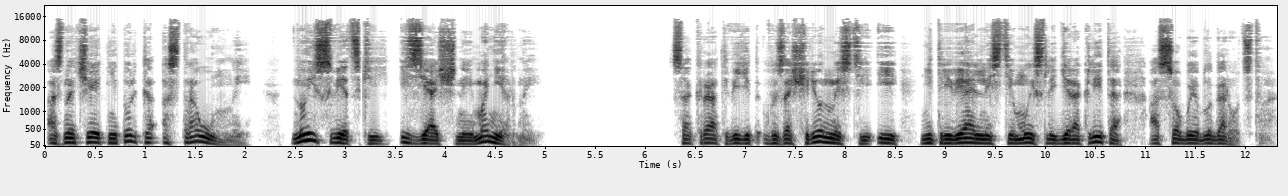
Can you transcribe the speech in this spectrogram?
означает не только остроумный, но и светский, изящный, манерный. Сократ видит в изощренности и нетривиальности мысли Гераклита особое благородство.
